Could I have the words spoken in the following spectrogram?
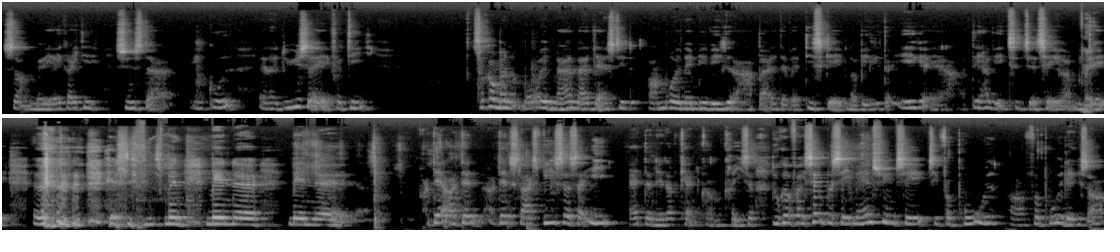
som jeg ikke rigtig synes, der er en god analyse af, fordi så kommer man over et meget, meget vanskeligt område, nemlig hvilket arbejde, der er værdiskabende, og hvilket der ikke er. Og det har vi ikke tid til at tale om i Nej. dag, heldigvis. Men, men, øh, men øh, og, der, og, den, og den slags viser sig i, at der netop kan komme kriser. Du kan for eksempel se med hensyn til, til forbruget, og forbruget lægges om,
